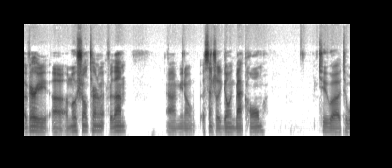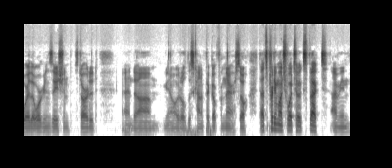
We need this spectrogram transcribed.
a very uh, emotional tournament for them. Um, you know, essentially going back home to uh, to where the organization started, and um, you know it'll just kind of pick up from there. So that's pretty much what to expect. I mean,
